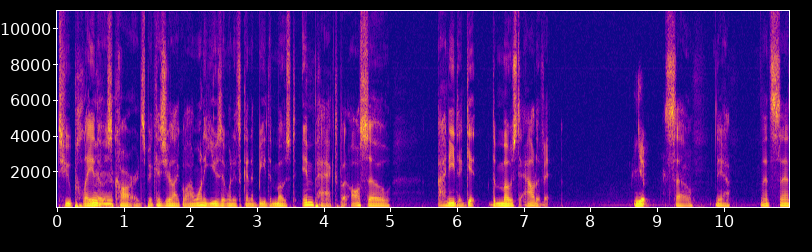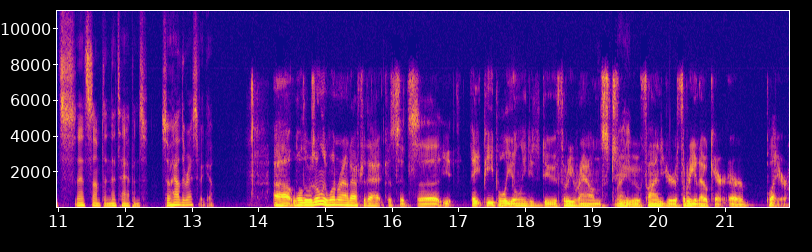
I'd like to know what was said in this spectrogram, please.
to play mm-hmm. those cards because you're like, well, I want to use it when it's going to be the most impact, but also I need to get the most out of it. Yep. So, yeah. That's that's that's something that happens. So how'd the rest of it go? Uh, well, there was only one round after that because it's uh, eight people. You only need to do three rounds to Right. find your three and zero char- or player.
